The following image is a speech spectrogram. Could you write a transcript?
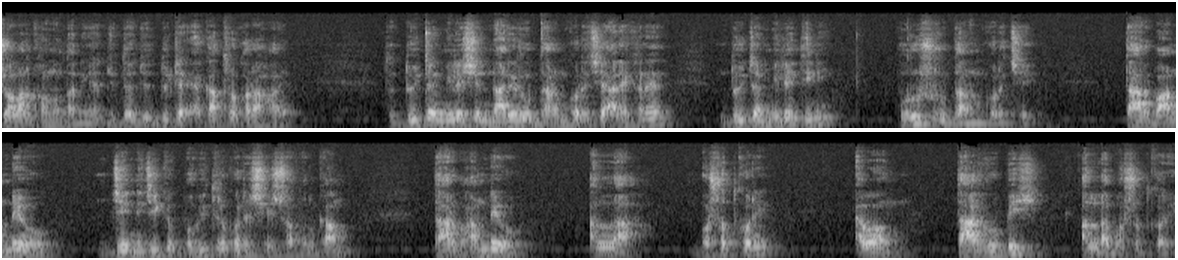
চলার ক্ষমতা নেই। আর যদি দুইটা একাত্র করা হয়, তো দুইটা মিলে সে নারী রূপ ধারণ করেছে, আর এখানে দুইটা মিলে তিনি পুরুষ রূপ ধারণ করেছে। তার ভাণ্ডেও যে নিজেকে পবিত্র করে সে সফল কাম, তার ভাণ্ডেও আল্লাহ বসত করে এবং তার রূপেই আল্লাহ বসত করে।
